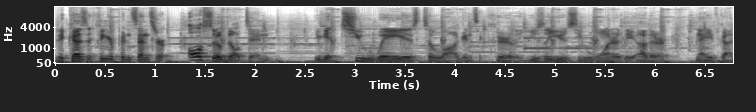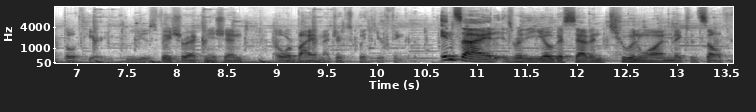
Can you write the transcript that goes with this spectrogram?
Because the fingerprint sensor also built in, you get two ways to log in securely. Usually you see one or the other. Now you've got both here. You can use facial recognition or biometrics with your finger. Inside is where the Yoga 7 2-in-1 makes itself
